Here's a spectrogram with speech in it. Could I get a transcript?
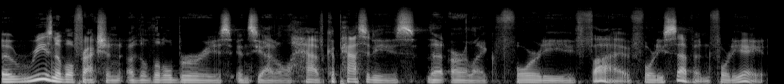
a reasonable fraction of the little breweries in Seattle have capacities that are like 45, 47, 48.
